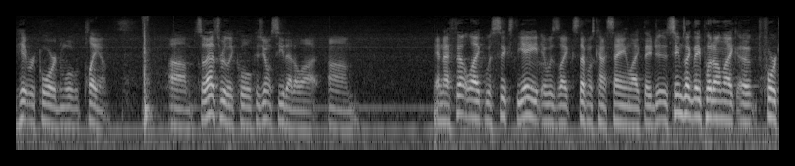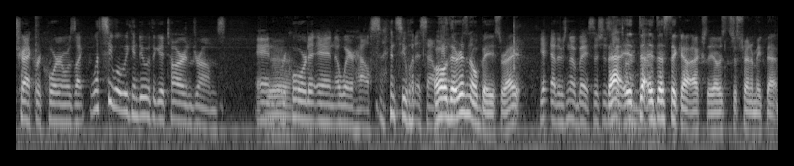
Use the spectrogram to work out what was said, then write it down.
hit record and we'll play them. Um, so that's really cool because you don't see that a lot. Um, and I felt like with 68, it was like Stephen was kind of saying, like they it seems like they put on like a four-track recorder and was like, let's see what we can do with the guitar and drums, and Yeah. record it in a warehouse and see what it sounds. Like. Oh, like. there is no bass, right? Yeah, there's no bass. It's just That it, do- it does stick out. Actually, I was just trying to make that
